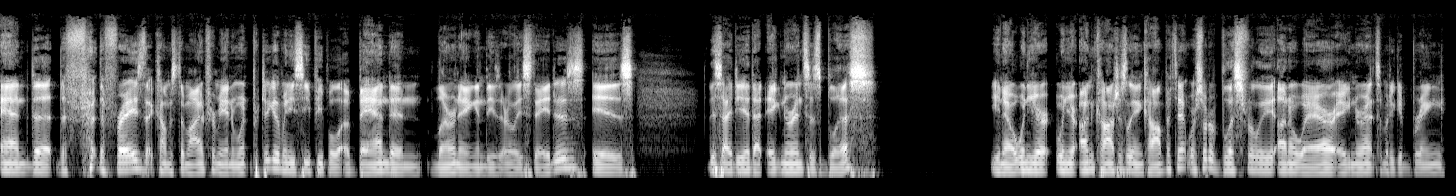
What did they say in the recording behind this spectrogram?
And the the the phrase that comes to mind for me and when, particularly when you see people abandon learning in these early stages is this idea that ignorance is bliss you know when you're when you're unconsciously incompetent we're sort of blissfully unaware or ignorant. Somebody could bring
